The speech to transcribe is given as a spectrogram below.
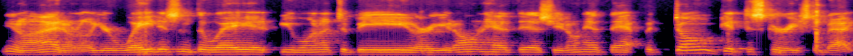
you know, I don't know, your weight isn't the way it, you want it to be, or you don't have this, you don't have that. But don't get discouraged about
